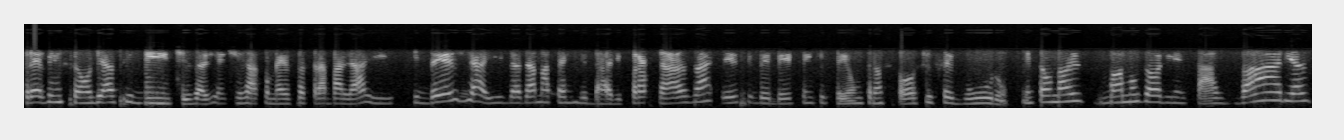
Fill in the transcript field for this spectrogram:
prevenção de acidentes, a gente já começa a trabalhar isso. E desde a ida da maternidade para casa, esse bebê tem que ter um transporte seguro. Então, nós vamos orientar várias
